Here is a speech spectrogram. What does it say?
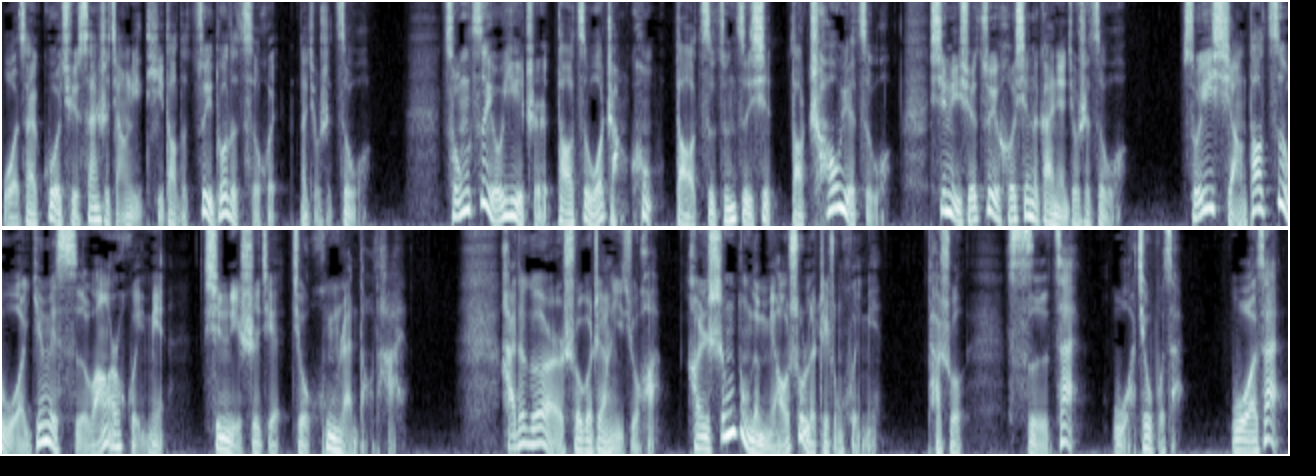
我在过去三十讲里提到的最多的词汇，那就是自我。从自由意志到自我掌控，到自尊自信，到超越自我，心理学最核心的概念就是自我。所以，想到自我因为死亡而毁灭，心理世界就轰然倒塌呀。海德格尔说过这样一句话，很生动地描述了这种毁灭。他说：“死在我就不在，我在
